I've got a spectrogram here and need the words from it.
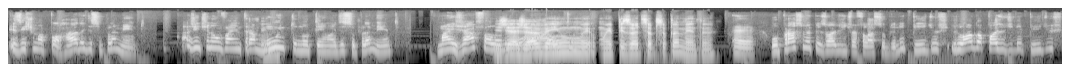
existe uma porrada de suplemento. A gente não vai entrar Sim. muito no tema de suplemento, mas já falando. E já já alto, vem um, um episódio sobre suplemento, né? É. O próximo episódio a gente vai falar sobre lipídios, e logo após o de lipídios,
